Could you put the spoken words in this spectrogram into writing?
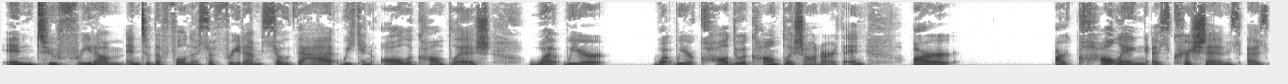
into freedom, into the fullness of freedom so that we can all accomplish what we're what we are called to accomplish on earth and our our calling as Christians, as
